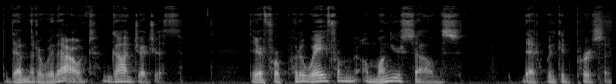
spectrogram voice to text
But them that are without God judgeth. Therefore put away from among yourselves that wicked person.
